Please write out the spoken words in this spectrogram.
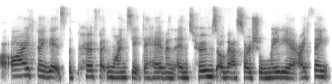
I think that's the perfect mindset to have in, in terms of our social media. I think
